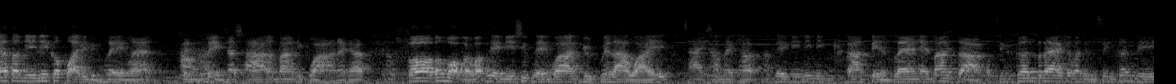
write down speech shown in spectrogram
แล้วตอนนี้นี่ก็ปล่อยไปหนึ่งเพลงแล้วครับ เป็นเพลงช้าๆกันบ้างดีกว่านะครับครับก็ต้องบอกก่อนว่าเพลงนี้ชื่อเพลงว่าหยุดเวลาไว้ใช่ครับไหมครับเพลงนี้นี่มีการเปลี่ยนแปลงไงบ้างจากซิงเกิลแรกจนมาถึงซิงเกิลนี้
